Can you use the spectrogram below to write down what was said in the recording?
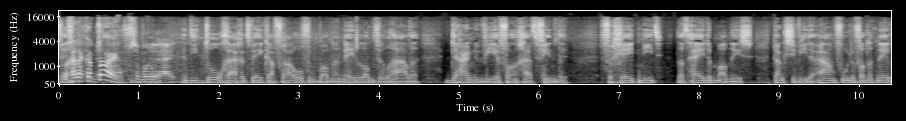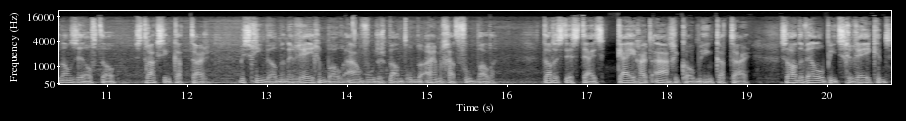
We gaan naar Qatar. En die dolgraag het WK vrouwenvoetbal naar Nederland wil halen, daar nu weer van gaat vinden. Vergeet niet dat hij de man is, dankzij wie de aanvoerder van het Nederlands elftal straks in Qatar misschien wel met een regenboog aanvoerdersband om de arm gaat voetballen. Dat is destijds keihard aangekomen in Qatar. Ze hadden wel op iets gerekend,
